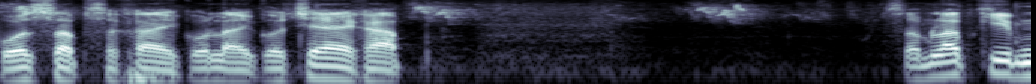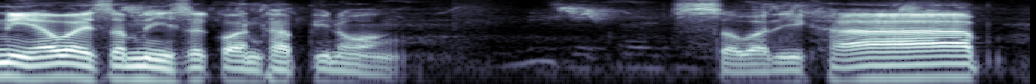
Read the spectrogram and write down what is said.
กดซับสไครต์กดไลค์กดแชร์ครับ สำหรับคลิปนี้เอาไว้สำนีสก่อนครับพี่น้อง สวัสดีครับ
